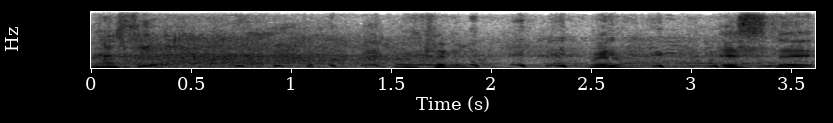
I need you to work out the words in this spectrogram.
¿Así? ¿Ah, bueno, este,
